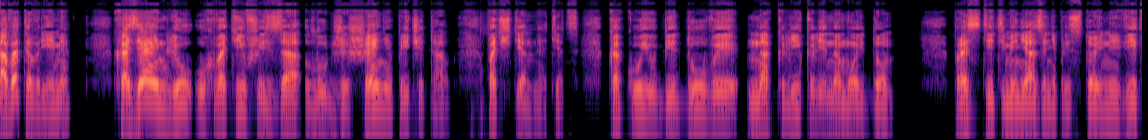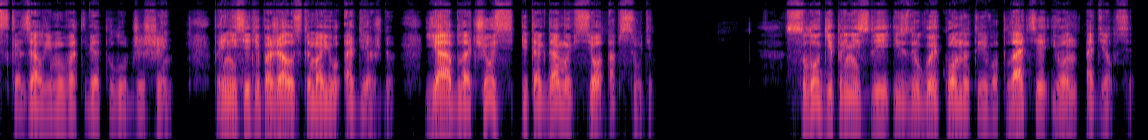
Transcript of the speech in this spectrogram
А в это время хозяин Лю, ухватившись за Луджи Шеня, причитал. Почтенный отец, какую беду вы накликали на мой дом! Простите меня за непристойный вид, сказал ему в ответ Луджи Шень. Принесите, пожалуйста, мою одежду. Я облачусь, и тогда мы все обсудим. Слуги принесли из другой комнаты его платье, и он оделся. —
